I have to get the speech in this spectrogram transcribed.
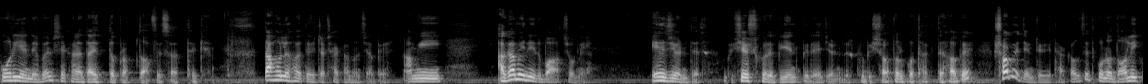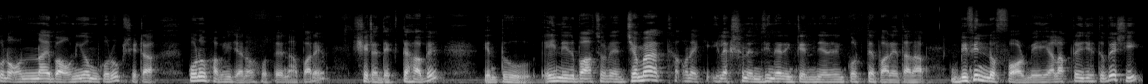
করিয়ে নেবেন সেখানে দায়িত্বপ্রাপ্ত অফিসার থেকে। তাহলে হয়তো এটা ঠেকানো যাবে। আমি আগামী নির্বাচনে এজেন্টদের বিশেষ করে বিএনপির এজেন্টদের খুবই সতর্ক থাকতে হবে। সব এজেন্টেরই থাকা উচিত, কোনো দলই কোনো অন্যায় বা অনিয়ম করুক, সেটা কোনোভাবেই যেন হতে না পারে, সেটা দেখতে হবে। কিন্তু এই নির্বাচনে জামায়াত অনেক ইলেকশন ইঞ্জিনিয়ারিং টেঞ্জিনিয়ারিং করতে পারে তারা বিভিন্ন ফর্মে এই আলাপটাই যেহেতু বেশি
